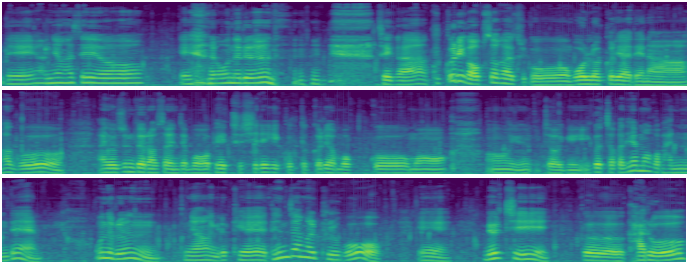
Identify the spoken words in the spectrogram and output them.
네, 안녕하세요. 예, 오늘은 제가 국거리가 없어가지고 뭘로 끓여야 되나 하고, 아, 요즘 들어서 이제 뭐 배추 시래기국도 끓여 먹고, 뭐, 어, 요- 저기 이것저것 해 먹어 봤는데, 오늘은 그냥 이렇게 된장을 풀고, 예, 멸치 그 가루,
